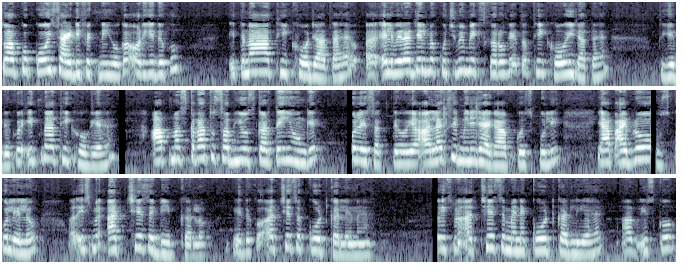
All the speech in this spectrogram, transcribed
तो आपको कोई साइड इफ़ेक्ट नहीं होगा और ये देखो, इतना ठीक हो जाता है। एलोवेरा जेल में कुछ भी मिक्स करोगे तो ठीक हो ही जाता है। तो ये देखो, इतना ठीक हो गया है। आप मस्करा तो सब यूज़ करते ही होंगे, वो ले सकते हो या अलग से मिल जाएगा आपको स्पूली या आप आईब्रो उसको ले लो और इसमें अच्छे से डीप कर लो। ये देखो, अच्छे से कोट कर लेना है। तो इसमें अच्छे से मैंने कोट कर लिया है। अब इसको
